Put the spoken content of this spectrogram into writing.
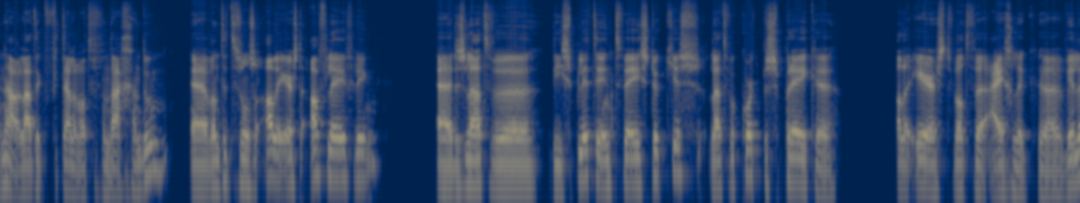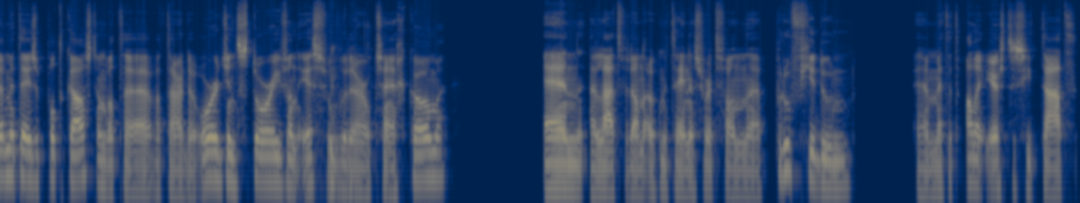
nou, laat ik vertellen wat we vandaag gaan doen, uh, want dit is onze allereerste aflevering. Uh, dus laten we die splitten in twee stukjes. Laten we kort bespreken allereerst wat we eigenlijk uh, willen met deze podcast en wat, uh, wat daar de origin story van is, hoe we daarop zijn gekomen. En uh, laten we dan ook meteen een soort van proefje doen met het allereerste citaat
